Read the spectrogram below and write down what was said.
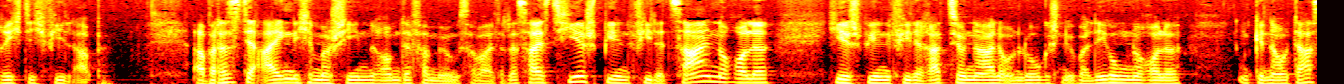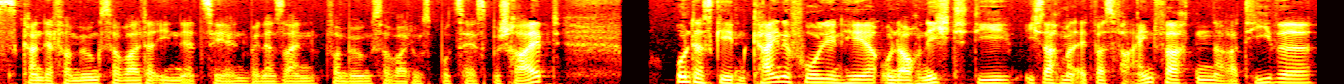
richtig viel ab. Aber das ist der eigentliche Maschinenraum der Vermögensverwalter. Das heißt, hier spielen viele Zahlen eine Rolle, hier spielen viele rationale und logischen Überlegungen eine Rolle und genau das kann der Vermögensverwalter Ihnen erzählen, wenn er seinen Vermögensverwaltungsprozess beschreibt. Und das geben keine Folien her und auch nicht die, ich sag mal, etwas vereinfachten Narrative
